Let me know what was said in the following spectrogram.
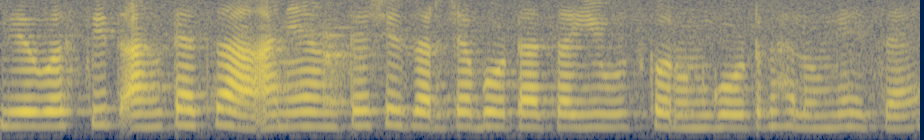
व्यवस्थित अंगठ्याचा आणि अंगठ्या शेजारच्या बोटाचा यूज करून गोट घालून घ्यायचा आहे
